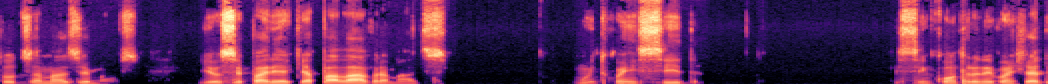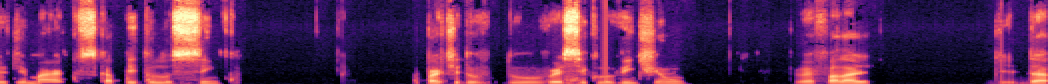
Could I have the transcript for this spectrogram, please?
todos, amados irmãos. E eu separei aqui a palavra, amados, muito conhecida, que se encontra no Evangelho de Marcos, capítulo 5, a partir do, do versículo 21, que vai falar de, da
